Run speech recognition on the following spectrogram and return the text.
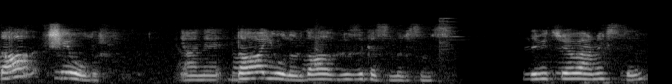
daha şey olur. Yani daha iyi olur, daha hızlı kasılırsınız. Size bir tüyo vermek istedim.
